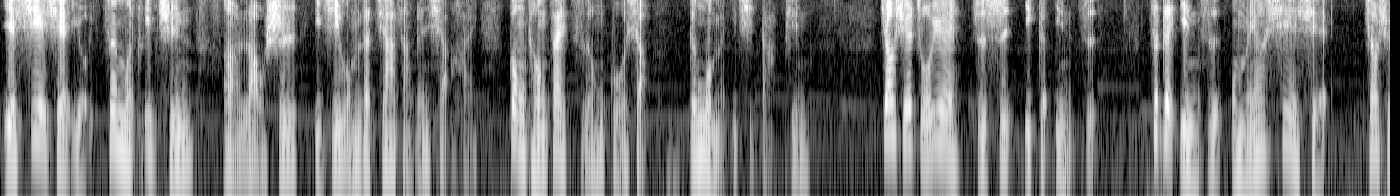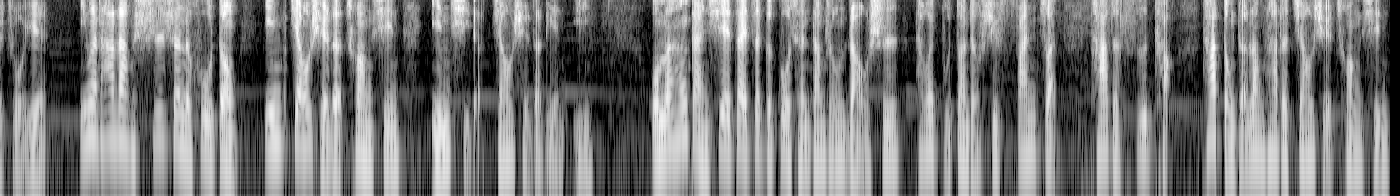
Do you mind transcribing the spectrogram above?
也谢谢有这么一群呃老师以及我们的家长跟小孩，共同在子龙国小跟我们一起打拼。教学卓越只是一个影子，这个影子我们要谢谢教学卓越，因为它让师生的互动因教学的创新引起了教学的涟漪。我们很感谢在这个过程当中，老师他会不断的去翻转他的思考，他懂得让他的教学创新。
